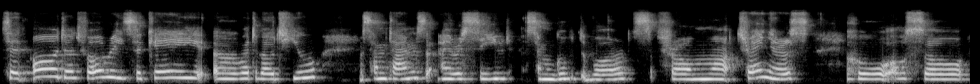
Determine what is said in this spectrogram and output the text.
said oh don't worry it's okay. Uh, what about you? Sometimes i received some good words from uh, trainers who also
